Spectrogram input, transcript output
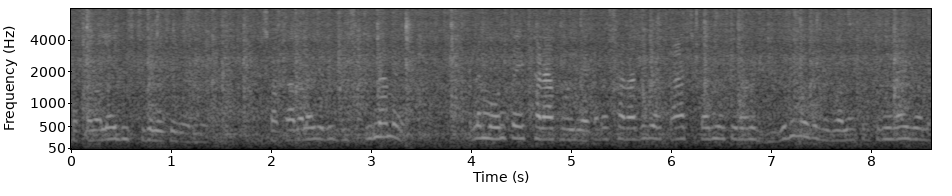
সকালবেলায় বৃষ্টি নেমেছে বন্ধু সকালবেলায় যদি বৃষ্টি নামে তাহলে মনটাই খারাপ হয়ে যায়। তারপর সারাদিনের কাজকর্ম কি মানুষ ভিজে ভিজে দেবে বলো তো? তোমরাই বলো।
